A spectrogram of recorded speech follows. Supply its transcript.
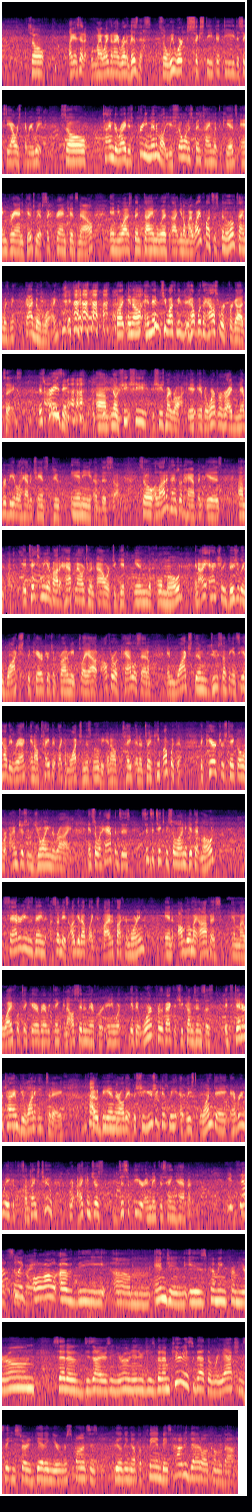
So, like I said, my wife and I run a business. So we work 60, 50 to 60 hours every week. So time to write is pretty minimal. You still want to spend time with the kids and grandkids. We have six grandkids now, and you want to spend time with, uh, you know, my wife wants to spend a little time with me. God knows why. but you know, and then she wants me to help with the housework for God's sakes. It's crazy. Um, no, she she she's my rock. If it weren't for her, I'd never be able to have a chance to do any of this stuff. So a lot of times, what happened is um, it takes me about a half an hour to an hour to get in the full mode, and I actually visually watch the characters in front of me play out. I'll throw a catalyst at them and watch them do something and see how they react, and I'll type it like I'm watching this movie, and I'll type and I'll try to keep up with them. The characters take over. I'm just enjoying the ride. And so what happens is, since it takes me so long to get that mode, Saturdays and Sundays, I'll get up like five o'clock in the morning, and I'll go to my office, and my wife will take care of everything, and I'll sit in there for anywhere. If it weren't for the fact that she comes in and says, "It's dinner time. Do you want to eat today?" I would be in there all day. But she usually gives me at least one day every week, if- sometimes two, where I can just disappear and make this thing happen. It sounds so like great. all of the um, engine is coming from your own set of desires and your own energies, but I'm curious about the reactions that you started getting, your responses, building up a fan base. How did that all come about?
